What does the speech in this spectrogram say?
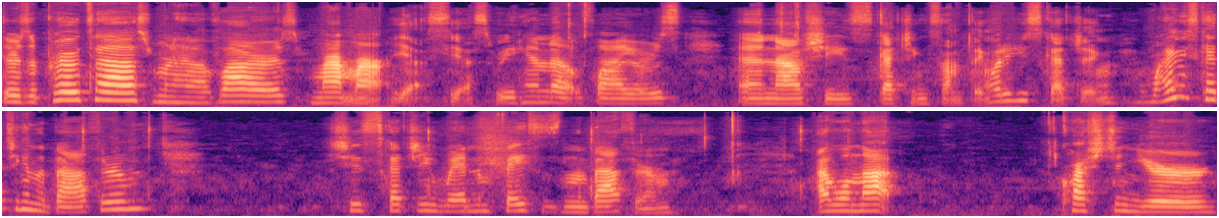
There's a protest. We're gonna hand out flyers. Yes, yes. We hand out flyers, and now she's sketching something. What are you sketching? Why are you sketching in the bathroom? She's sketching random faces in the bathroom. I will not question your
